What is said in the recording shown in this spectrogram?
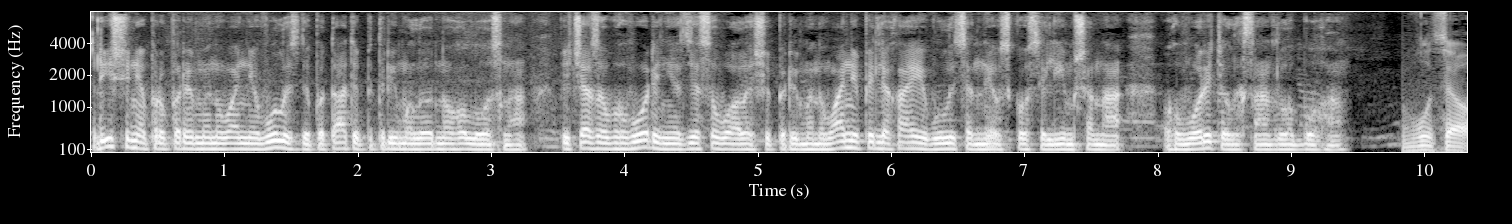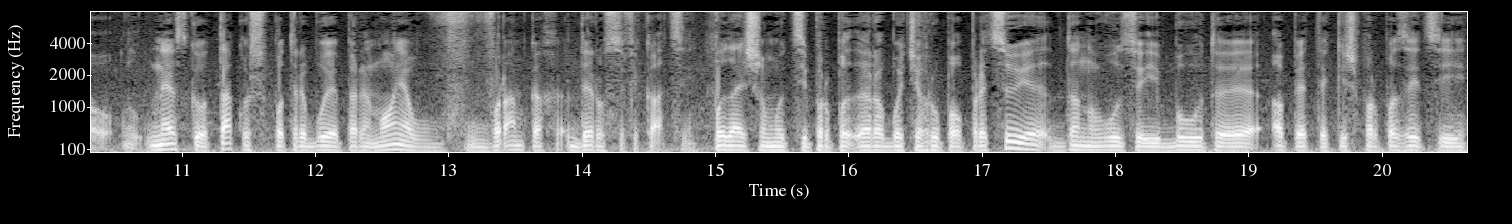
Рішення про перейменування вулиць депутати підтримали одноголосно. Під час обговорення з'ясували, що перейменуванню підлягає вулиця Невського селі Мшана, говорить Олександр Лебога. Вулиця Невського також потребує перейменування в, рамках дерусифікації. Подальшому ці робоча група працює дану вулицю і будуть е, опять такі ж пропозиції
